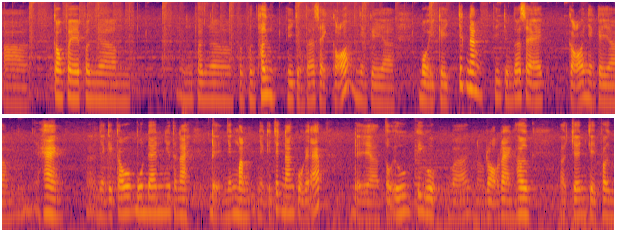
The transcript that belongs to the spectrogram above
Uh, còn về phần uh, phần ờ, phần phần thân thì chúng ta sẽ có những cái ờ, mỗi cái chức năng thì chúng ta sẽ có những cái ờ, hàng những cái câu bôn đen như thế này để nhấn mạnh những cái chức năng của cái app để tối ưu cái keyword và nó rõ ràng hơn ở trên cái phần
